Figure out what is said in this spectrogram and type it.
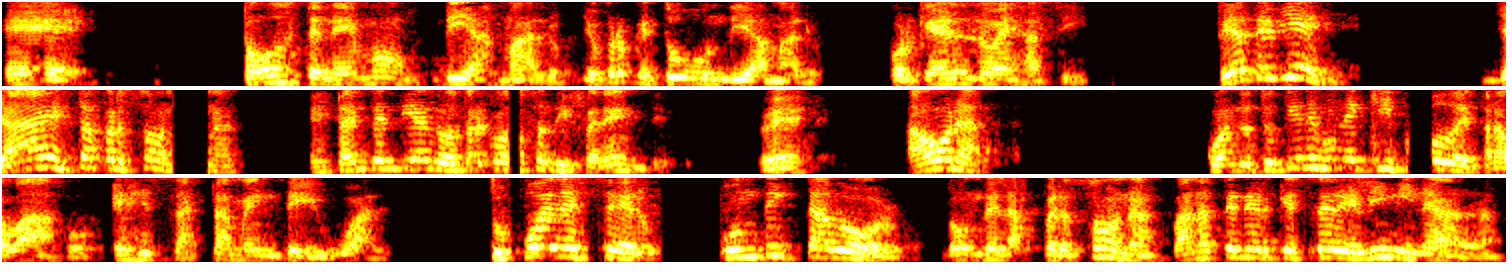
Eh, todos tenemos días malos. Yo creo que tuvo un día malo, porque él no es así. Fíjate bien, ya esta persona está entendiendo otra cosa diferente. Ahora, cuando tú tienes un equipo de trabajo, es exactamente igual. Tú puedes ser un dictador donde las personas van a tener que ser eliminadas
